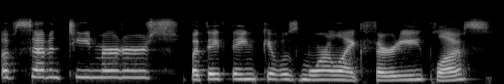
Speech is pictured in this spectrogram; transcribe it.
of seventeen murders, but they think it was more like thirty plus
